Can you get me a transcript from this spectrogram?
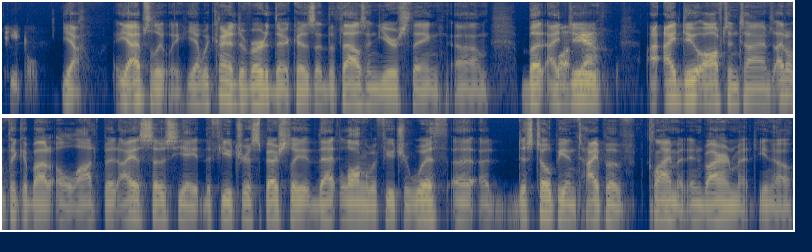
people. Yeah. Yeah. Absolutely. Yeah. We kind of diverted there because of the thousand years thing. Um, but I Well, do. yeah. I, I do oftentimes. I don't think about it a lot, but I associate the future, especially that long of a future, with a, a dystopian type of climate environment. You know,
